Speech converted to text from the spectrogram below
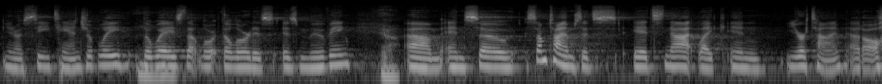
you know see tangibly the mm-hmm. ways that Lord, the Lord is is moving. Yeah. Um, and so sometimes it's it's not like in your time at all.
